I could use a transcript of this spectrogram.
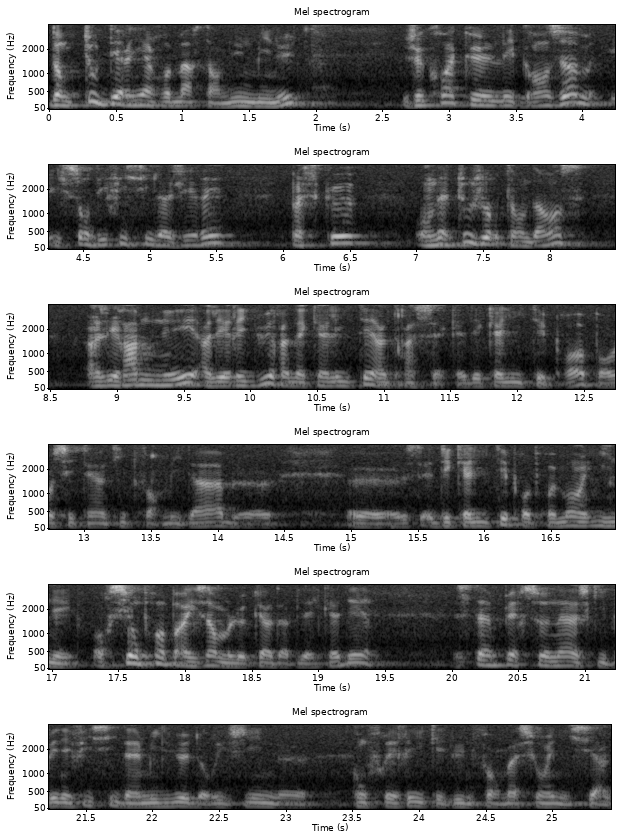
Donc, toute dernière remarque en une minute je crois que les grands hommes, ils sont difficiles à gérer parce que on a toujours tendance à les ramener, à les réduire à des qualités intrinsèques, à des qualités propres. Oh, c'était un type formidable, euh, des qualités proprement innées. Or, si on prend par exemple le cas d'Abdelkader, c'est un personnage qui bénéficie d'un milieu d'origine euh, confrérique et d'une formation initiale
